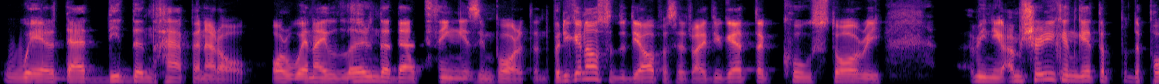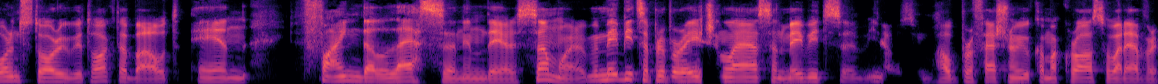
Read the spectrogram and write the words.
where that didn't happen at all or when i learned that that thing is important. But you can also do the opposite right? You get the cool story. I mean i'm sure you can get the, the porn story we talked about and find a lesson in there somewhere. Maybe it's a preparation lesson maybe it's uh, you know how professional you come across or whatever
